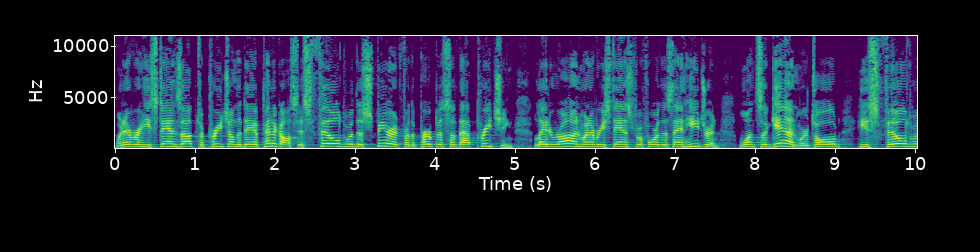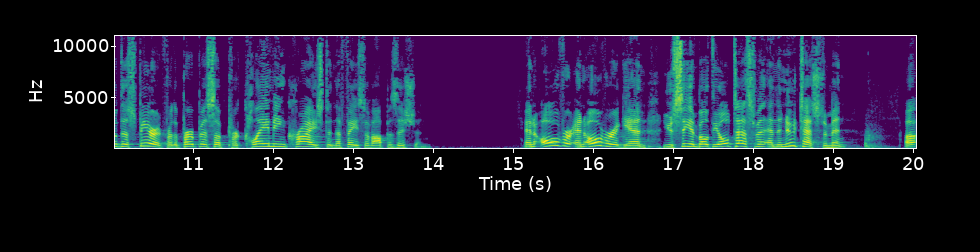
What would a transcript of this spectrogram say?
whenever he stands up to preach on the day of Pentecost, is filled with the Spirit for the purpose of that preaching. Later on, whenever he stands before the Sanhedrin, once again, we're told he's filled with the Spirit for the purpose of proclaiming Christ in the face of opposition. And over and over again, you see in both the Old Testament and the New Testament a,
